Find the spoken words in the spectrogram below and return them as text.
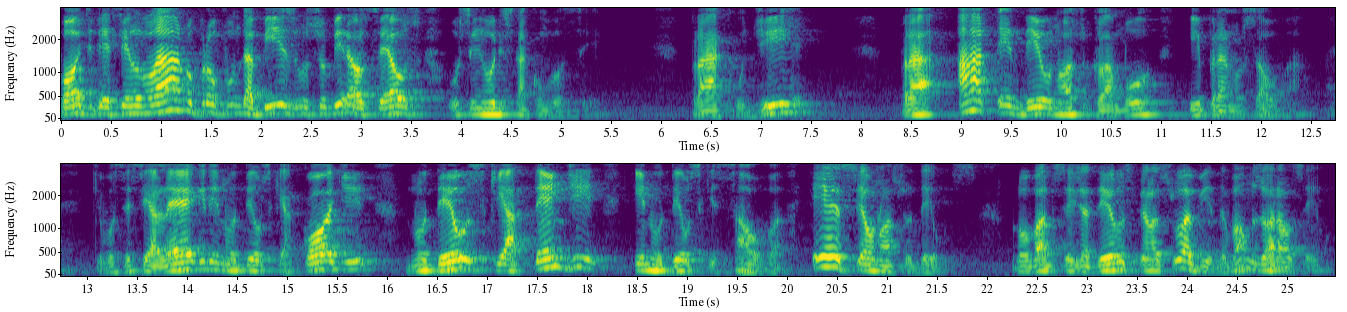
pode descer lá no profundo abismo, subir aos céus, o Senhor está com você para acudir, para atender o nosso clamor e para nos salvar. Que você se alegre no Deus que acode, no Deus que atende e no Deus que salva. Esse é o nosso Deus. Louvado seja Deus pela sua vida. Vamos orar ao Senhor.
